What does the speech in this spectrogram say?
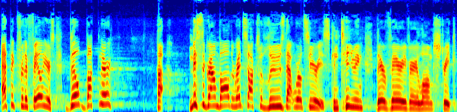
epic for their failures. Bill Buckner, miss the ground ball, the Red Sox would lose that World Series, continuing their very, very long streak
